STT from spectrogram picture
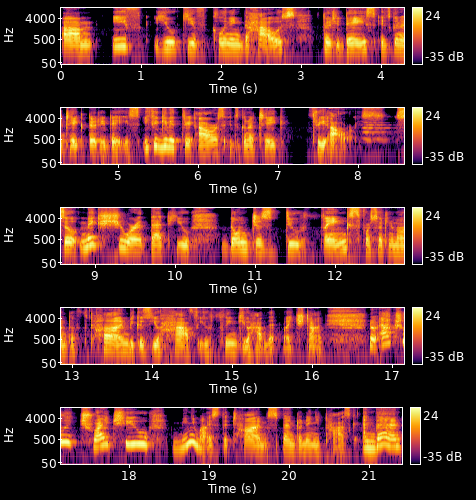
um, if you give cleaning the house 30 days, it's going to take 30 days. If you give it three hours, it's going to take three hours. So make sure that you don't just do things for a certain amount of time because you have, you think you have that much time. No, actually try to minimize the time spent on any task and then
